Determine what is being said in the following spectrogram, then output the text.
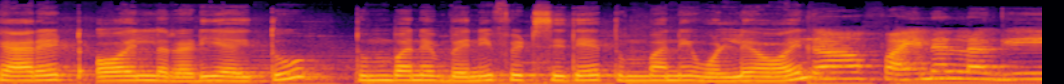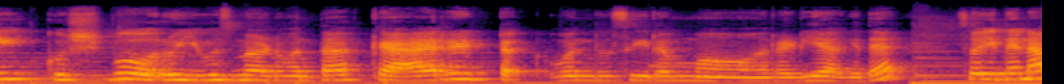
carrot oil ready ಆಯಿತು. ತುಂಬಾ ಬೆನಿಫಿಟ್ಸ್ ಇದೆ ತುಂಬಾ ಒಳ್ಳೆ ಆಯಿಲ್. ಫೈನಲ್ ಆಗಿ ಖುಷ್ಬು ಅವರು ಯೂಸ್ ಮಾಡುವಂತ ಕ್ಯಾರೆಟ್ ಒಂದು ಸೀರಮ್ ರೆಡಿ ಆಗಿದೆ. ಸೊ ಇದನ್ನ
